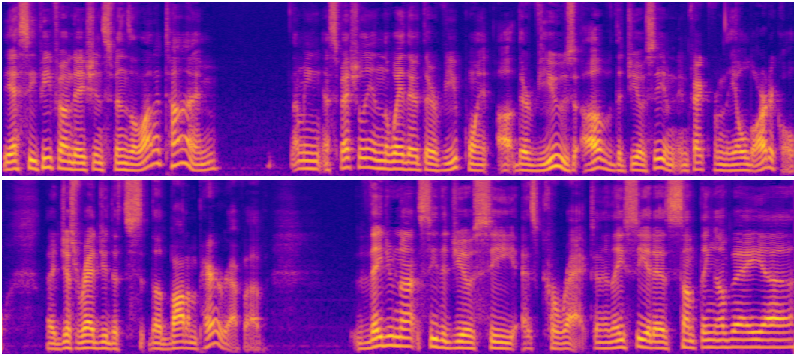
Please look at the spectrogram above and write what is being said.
the SCP Foundation spends a lot of time, I mean, especially in the way that their viewpoint, uh, their views of the GOC, in fact, from the old article that I just read you the, the bottom paragraph of, they do not see the GOC as correct, and they see it as something of a uh,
